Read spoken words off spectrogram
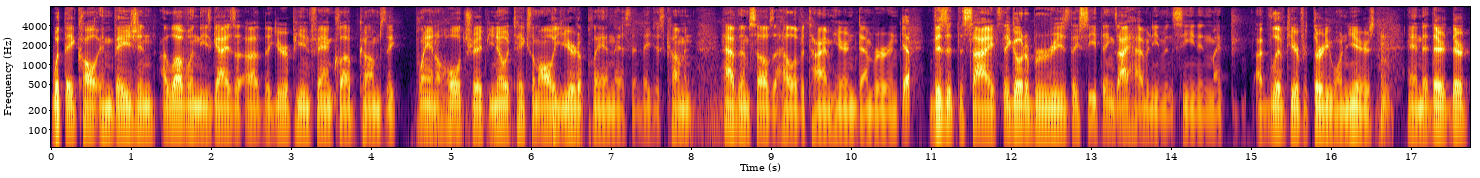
what they call invasion. I love when these guys, uh, the European fan club comes. They plan a whole trip. You know, it takes them all year to plan this, and they just come and have themselves a hell of a time here in Denver and Yep. visit the sites. They go to breweries. They see things I haven't even seen in my. I've lived here for 31 years, and they're they're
